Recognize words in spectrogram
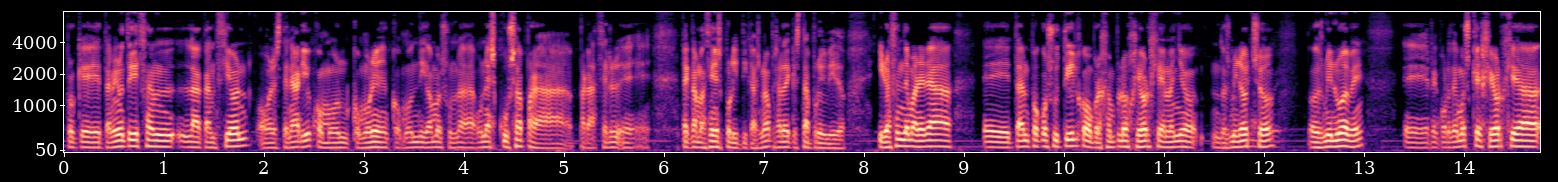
porque también utilizan la canción o el escenario como un, como como digamos, una, una, excusa para, para hacer eh, reclamaciones políticas, ¿no? a pesar de que está prohibido. Y lo hacen de manera eh, tan poco sutil como, por ejemplo, Georgia en el año 2008 o 2009. Eh, recordemos que Georgia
